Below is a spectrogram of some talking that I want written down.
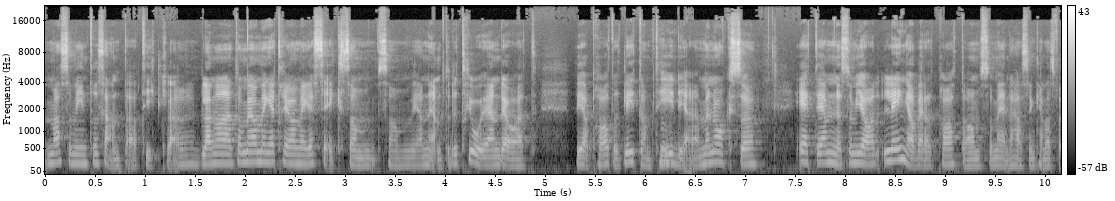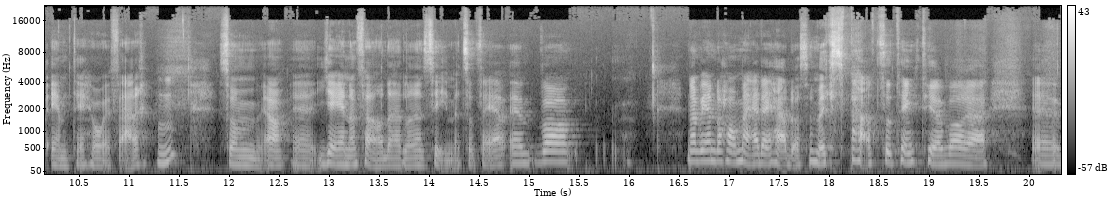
massor med intressanta artiklar. Bland annat om omega-3 och omega-6 som, som vi har nämnt och det tror jag ändå att vi har pratat lite om tidigare. Mm. Men också ett ämne som jag länge har velat prata om som är det här som kallas för MTHFR. Mm. Som ja, eh, genen för det, eller enzymet så att säga. Eh, vad, när vi ändå har med dig här då som expert så tänkte jag bara eh,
